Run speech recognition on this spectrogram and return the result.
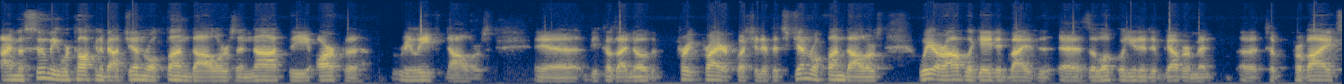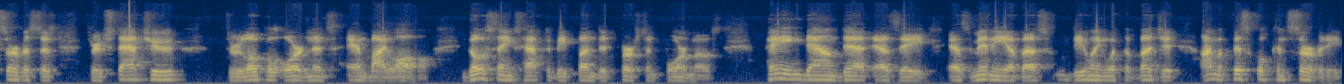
I'm assuming we're talking about general fund dollars and not the ARPA relief dollars. Uh, because I know the pr- prior question, if it's general fund dollars, we are obligated by the, as a local unit of government uh, to provide services through statute, through local ordinance, and by law. Those things have to be funded first and foremost. Paying down debt as a as many of us dealing with the budget, I'm a fiscal conservative,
